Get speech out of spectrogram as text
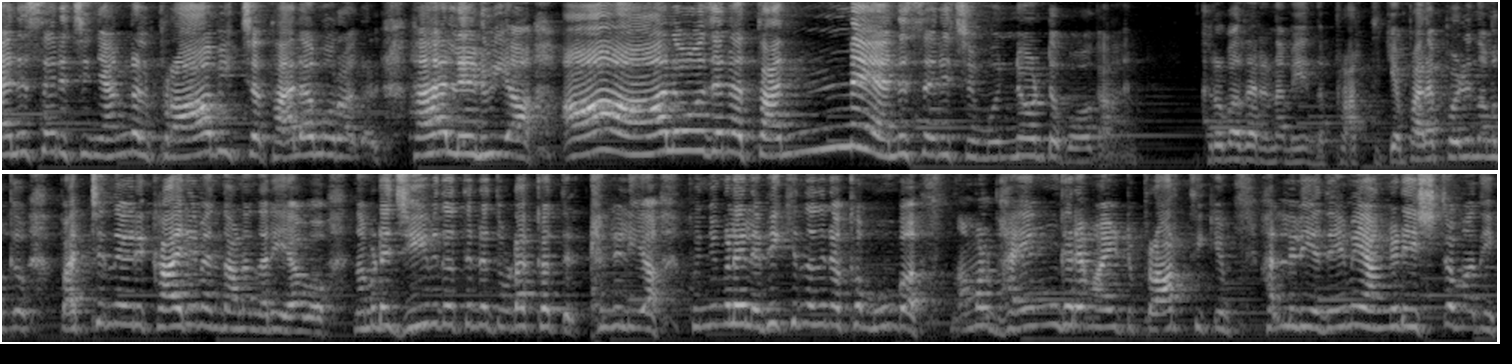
അനുസരിച്ച് ഞങ്ങൾ പ്രാപിച്ച തലമുറകൾ. ഹല്ലേലുയ. ആ ആലോചന തന്നെ അനുസരിച്ച് മുന്നോട്ട് പോകാൻ കൃപ തരണമേ എന്ന് പ്രാർത്ഥിക്കാം. പലപ്പോഴും നമുക്ക് പറ്റുന്ന ഒരു കാര്യം എന്താണെന്നറിയാവോ? നമ്മുടെ ജീവിതത്തിന്റെ തുടക്കത്തിൽ ഹല്ലിയ കുഞ്ഞുങ്ങളെ ലഭിക്കുന്നതിനൊക്കെ മുമ്പ് നമ്മൾ ഭയങ്കരമായിട്ട് പ്രാർത്ഥിക്കും. ഹല്ലിയ ദൈവമേ അങ്ങയുടെ ഇഷ്ടം മതി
